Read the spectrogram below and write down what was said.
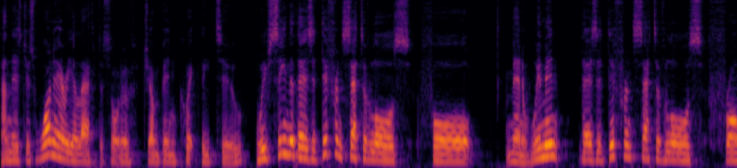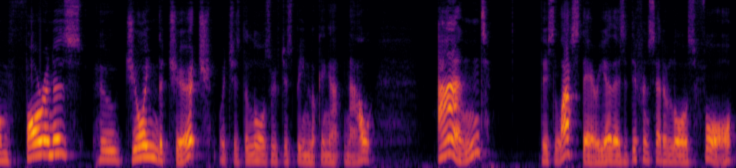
And there's just one area left to sort of jump in quickly to. We've seen that there's a different set of laws for men and women, there's a different set of laws from foreigners who join the church, which is the laws we've just been looking at now. And this last area, there's a different set of laws for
